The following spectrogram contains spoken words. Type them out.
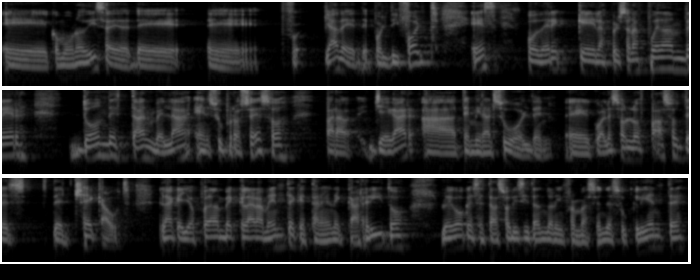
eh, como uno dice, de, ya de, por default, es poder que las personas puedan ver dónde están, ¿verdad?, en su proceso para llegar a terminar su orden. cuáles son los pasos del del checkout, la que ellos puedan ver claramente que están en el carrito, luego que se está solicitando la información de su cliente,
